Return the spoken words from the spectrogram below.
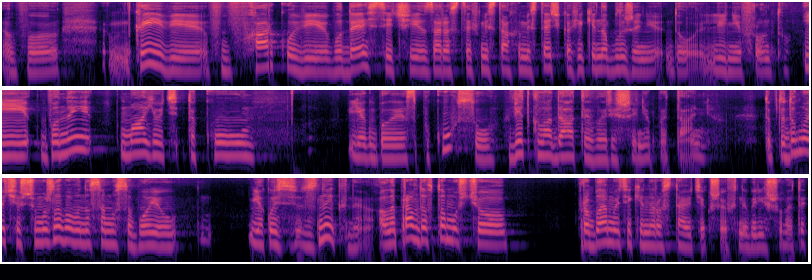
в Києві, в Харкові, в Одесі чи зараз в цих містах і містечках, які наближені до лінії фронту. І вони мають таку якби спокусу відкладати вирішення питань. Тобто, думаючи, що можливо воно само собою якось зникне. Але правда в тому, що проблеми тільки наростають, якщо їх не вирішувати.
